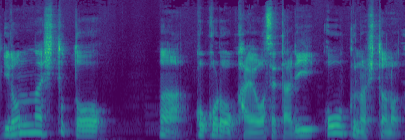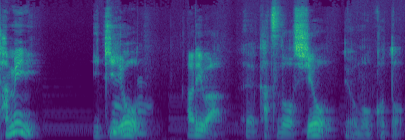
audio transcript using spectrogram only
いろんな人と、まあ、心を通わせたり、多くの人のために生きよう、あるいはえー活動しようって思うこと。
